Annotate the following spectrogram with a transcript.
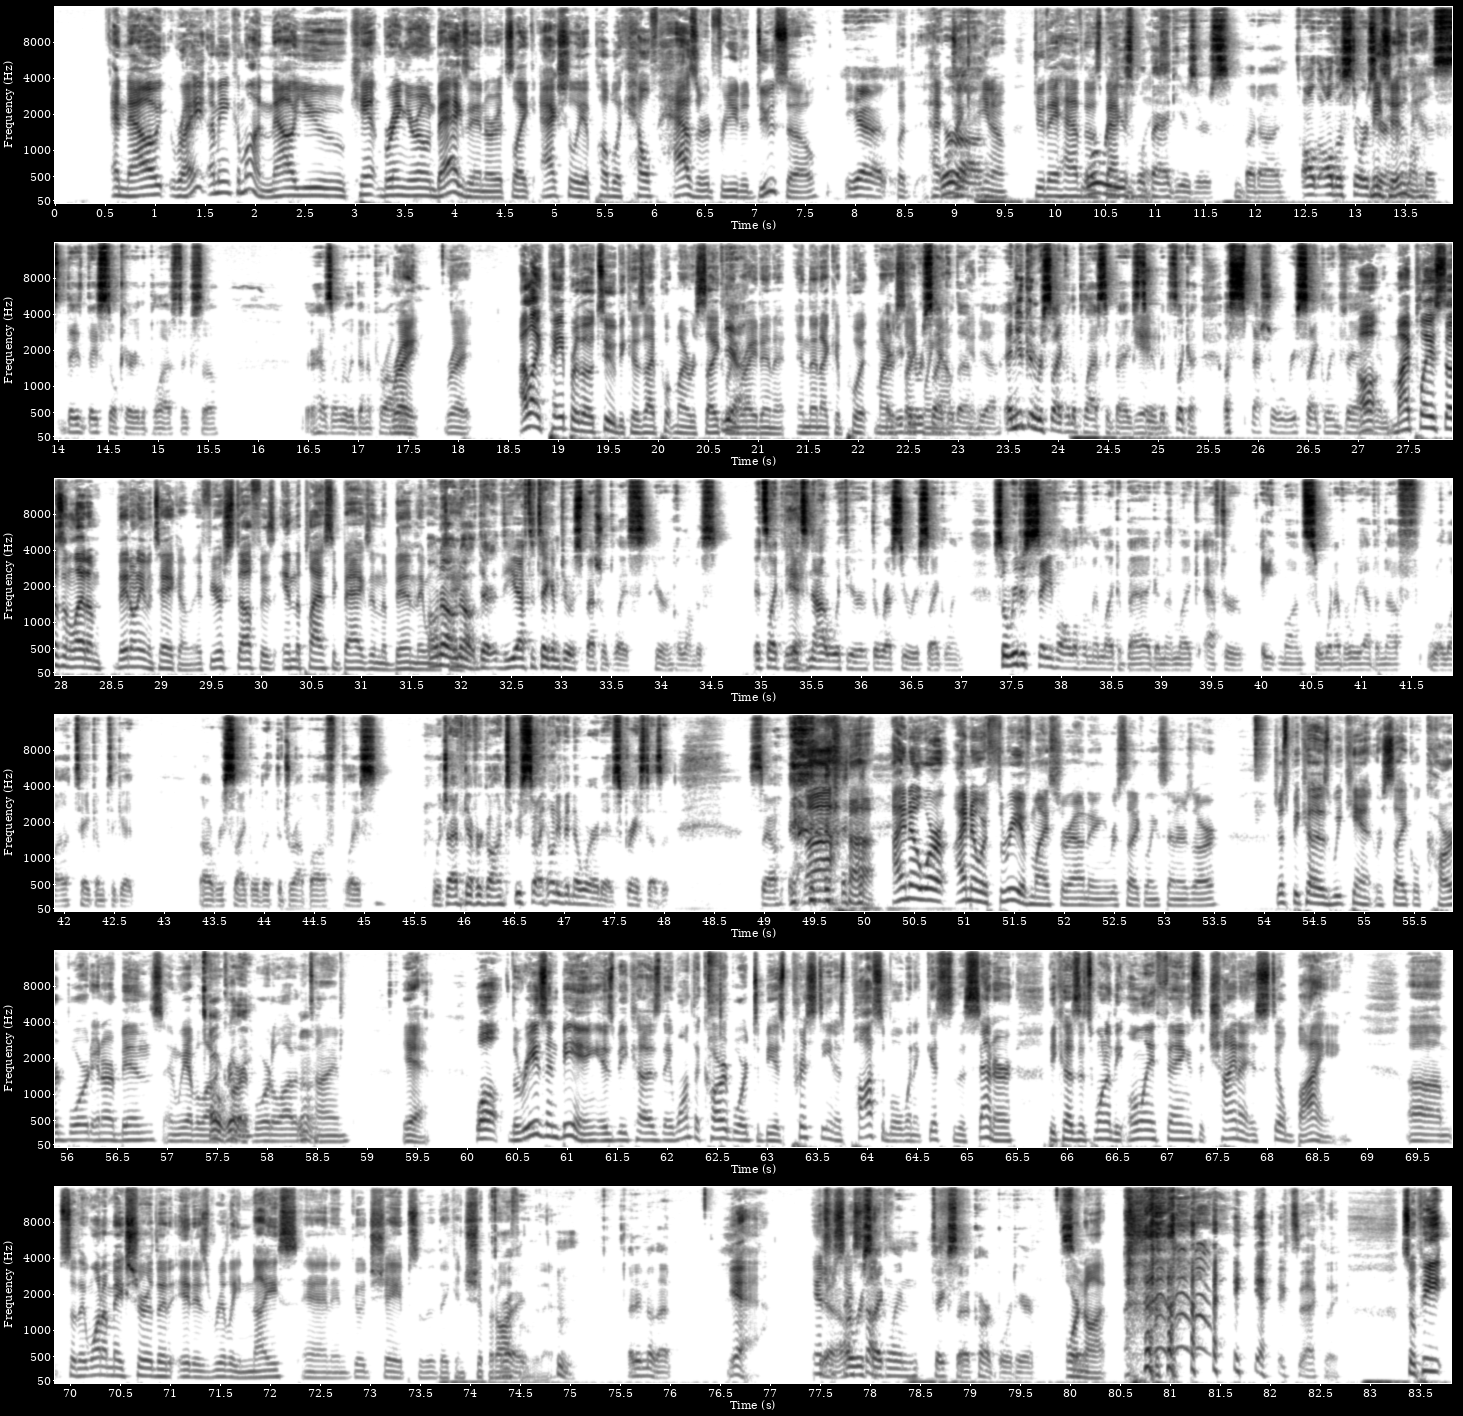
And now, right? I mean, come on. Now you can't bring your own bags in, or it's like actually a public health hazard for you to do so. Yeah, But ha- We're, do, uh, you know, do they have we're those in reusable bag users, but uh, all all the stores Me here too, in man. Columbus they they still carry the plastic, so there hasn't really been a problem. Right, right. I like paper though too because I put my recycling Yeah. right in it, and then I could put my You recycling can recycle out them, in it. yeah, and you can recycle the plastic bags Yeah. too. But it's like a, a special recycling thing. Oh, and- my place doesn't let them. They don't even take them. If your stuff is in the plastic bags in the bin, they oh won't. Oh no, no, you have to take them to a special place here in Columbus. It's like it's not with your the rest of your recycling. So we just save all of them in like a bag, and then like after eight months or whenever we have enough, we'll uh, take them to get uh, recycled at the drop off place, which I've never gone to, so I don't even know where it is. Grace does it. So I know where I know where three of my surrounding recycling centers are. Just because we can't recycle cardboard in our bins, and we have a lot Oh, of really? cardboard a lot of the Oh. time. Yeah. Well, the reason being is because they want the cardboard to be as pristine as possible when it gets to the center, because it's one of the only things that China is still buying. Um, so they want to make sure that it is really nice and in good shape, so that they can ship it off Right. over there. I didn't know that. Yeah. Yeah, Interesting our stuff. recycling takes uh, cardboard here. or not. yeah, exactly. So, Pete,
